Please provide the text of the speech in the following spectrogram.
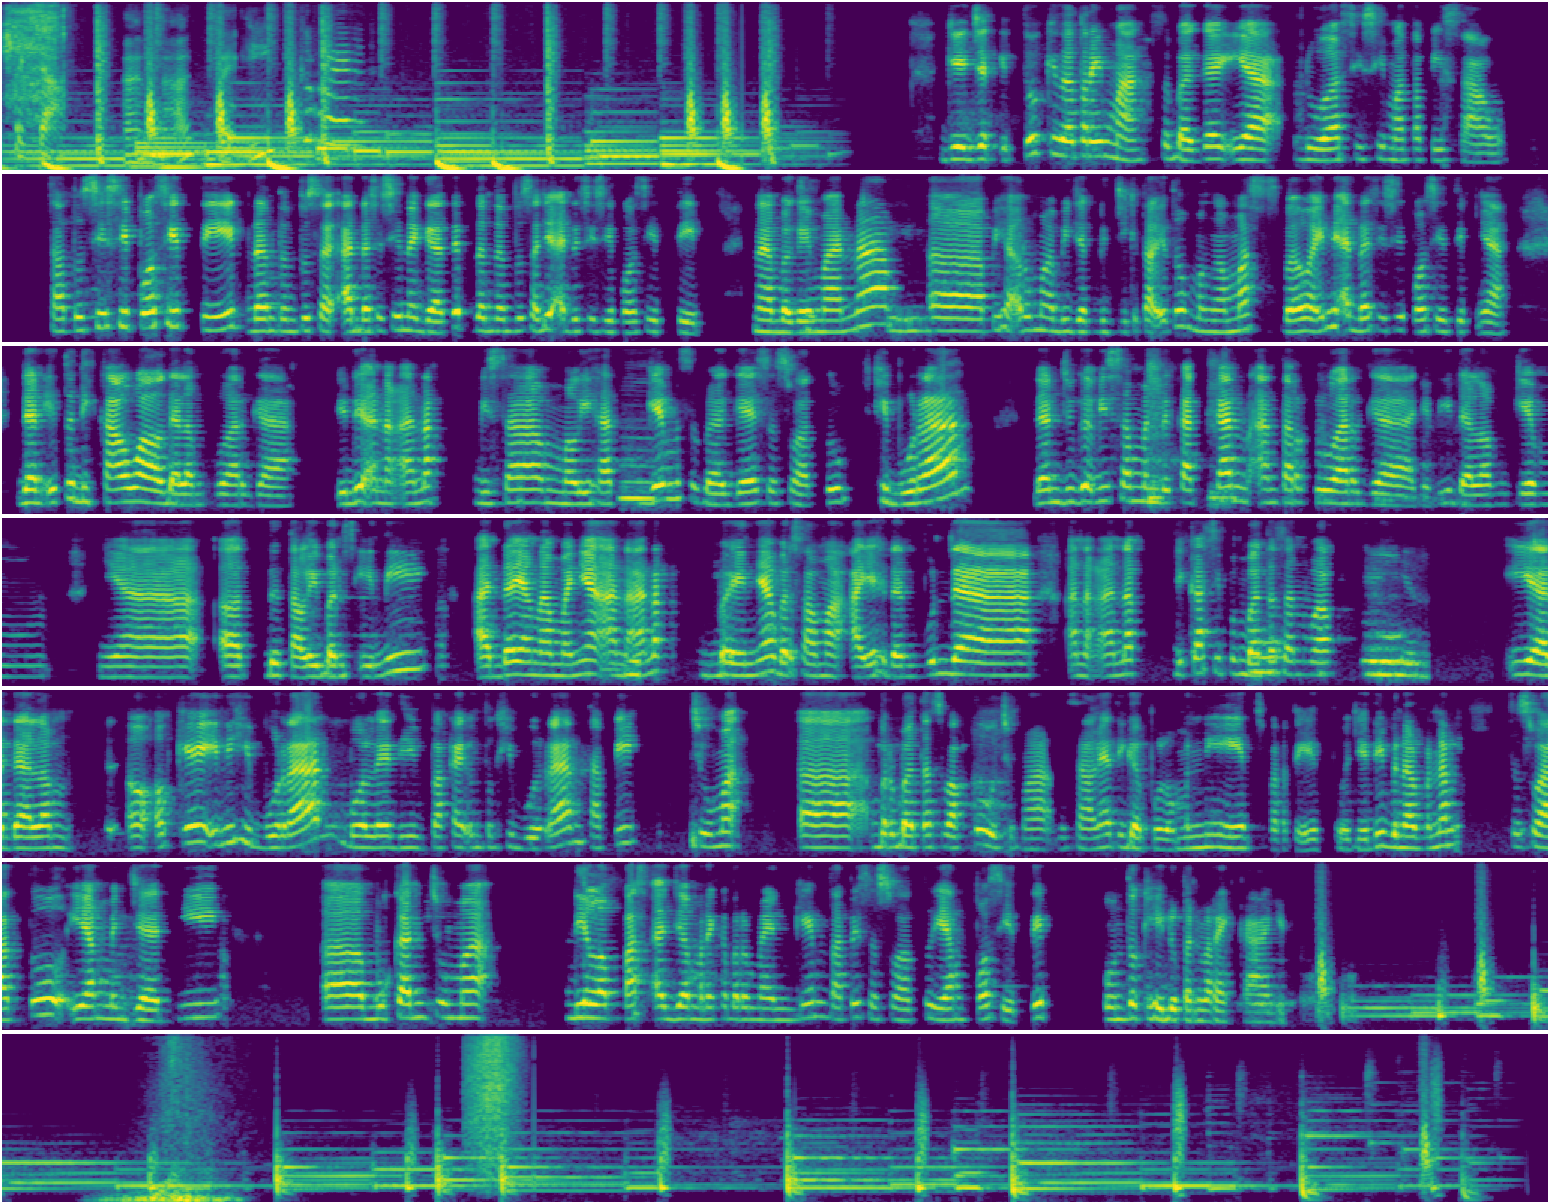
KPK. Anak TI keren. Gadget itu kita terima sebagai ya dua sisi mata pisau. Satu sisi positif dan tentu sa ada sisi negatif dan tentu saja ada sisi positif. Nah, bagaimana, eee, pihak rumah bijak digital itu mengemas bahwa ini ada sisi positifnya dan itu dikawal dalam keluarga. Jadi anak-anak bisa melihat Mmm. game sebagai sesuatu hiburan dan juga bisa mendekatkan antar keluarga. Jadi dalam game-nya, eee, The Taliban ini ada yang namanya Iya. anak-anak mainnya bersama ayah dan bunda, anak-anak dikasih Oh, pembatasan waktu. iya. Iya, dalam oh, oke ini hiburan, boleh dipakai untuk hiburan, tapi cuma, eee, berbatas waktu, cuma misalnya 30 menit, seperti itu. Jadi benar-benar sesuatu yang menjadi, eee, bukan cuma dilepas aja mereka bermain game, tapi sesuatu yang positif untuk kehidupan mereka, gitu.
